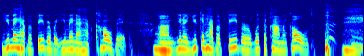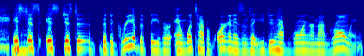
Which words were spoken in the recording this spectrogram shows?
you may have a fever, but you may not have COVID. Mm-hmm. Um, you know, you can have a fever with the common cold. mm-hmm. It's just it's just a, the degree of the fever and what type of organisms that you do have growing or not growing.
